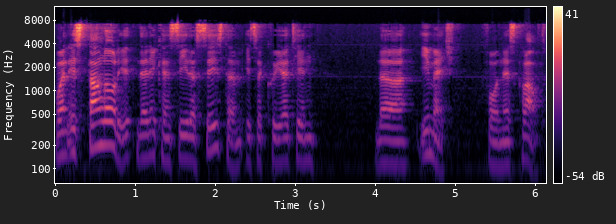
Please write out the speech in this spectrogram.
When it's downloaded, then you can see the system is creating the image for Nextcloud.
